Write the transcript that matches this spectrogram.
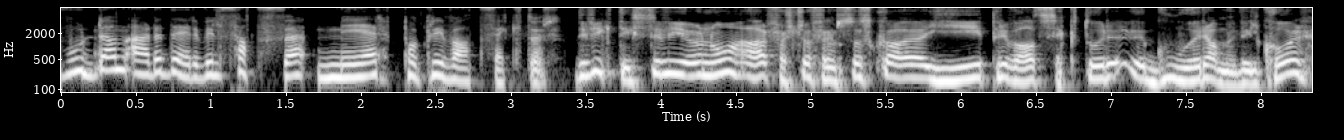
Hvordan er det dere vil satse mer på privat sektor? Det viktigste vi gjør nå, er først og fremst å gi privat sektor gode rammevilkår.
